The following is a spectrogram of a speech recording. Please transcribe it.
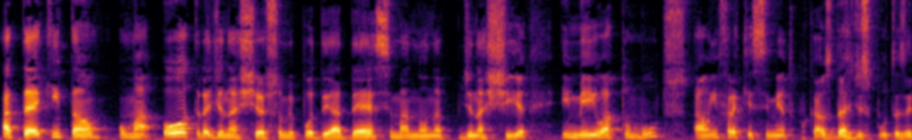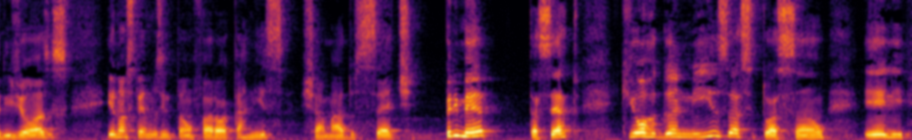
até que então uma outra dinastia assume o poder, a 19 dinastia, em meio a tumultos, ao enfraquecimento por causa das disputas religiosas, e nós temos então o faraó carniça, chamado Sete I, tá certo? Que organiza a situação, ele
